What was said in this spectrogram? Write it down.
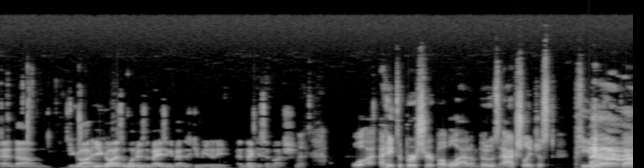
And, um, you guys, you guys are what is amazing about this community, and thank you so much. Well, I, I hate to burst your bubble, Adam, but it was actually just Peter and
